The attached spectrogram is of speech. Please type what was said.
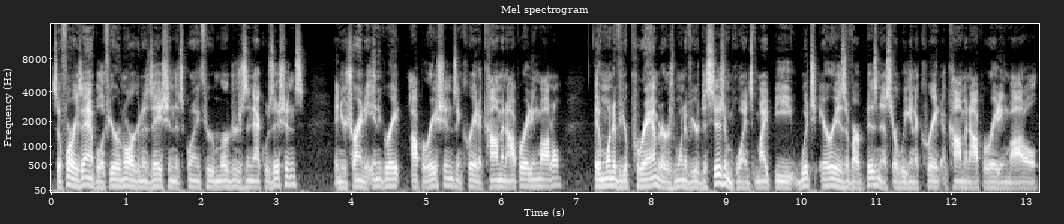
So, for example, if you're an organization that's going through mergers and acquisitions and you're trying to integrate operations and create a common operating model, then one of your parameters, one of your decision points might be which areas of our business are we going to create a common operating model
